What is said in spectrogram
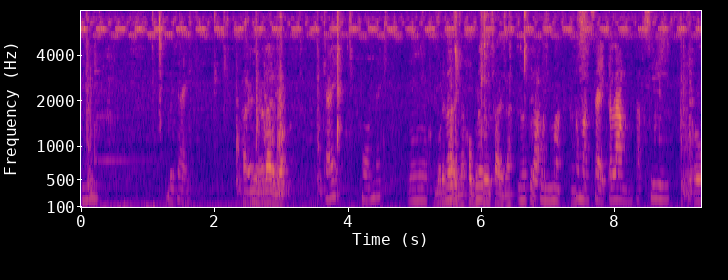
อืม ไม่ใช่ไทยนี่ก็ได้เนาะใช่หอมเลยอืมบริษัทนะเขาไม่เคยใส่นะ แล้วแต่คนมักเขามักใส่กระหล่ำผักซีโอ้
